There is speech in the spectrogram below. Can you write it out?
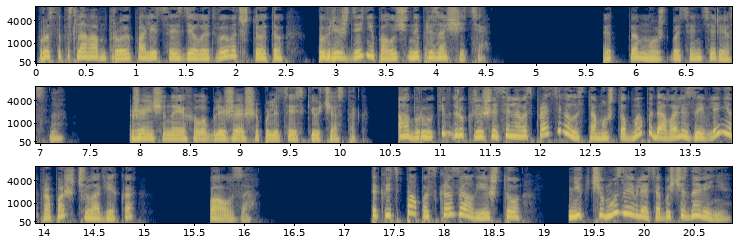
Просто по словам Троя, полиция сделает вывод, что это повреждения, полученные при защите. Это может быть интересно. Женщина ехала в ближайший полицейский участок. А Бруки вдруг решительно воспротивилась тому, чтобы мы подавали заявление о пропаже человека. Пауза. Так ведь папа сказал ей, что ни к чему заявлять об исчезновении.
